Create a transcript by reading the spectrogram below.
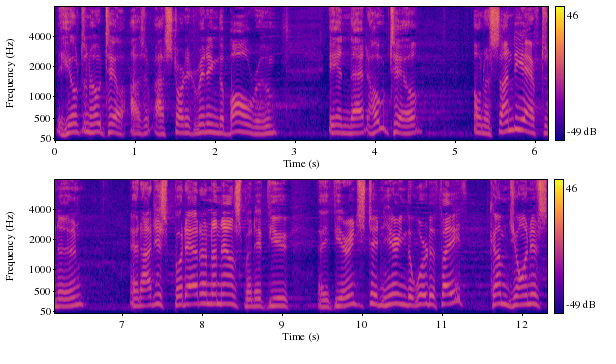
The Hilton Hotel. I, I started renting the ballroom in that hotel on a Sunday afternoon, and I just put out an announcement. If you if you're interested in hearing the word of faith, come join us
